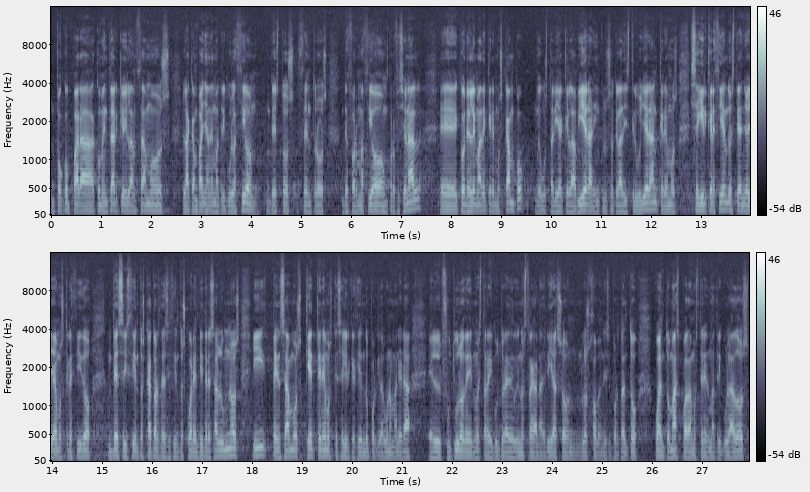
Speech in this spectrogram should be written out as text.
un poco para comentar que hoy lanzamos la campaña de matriculación de estos centros de formación profesional eh, con el lema de Queremos Campo. Me gustaría que la vieran, incluso que la distribuyeran. Queremos seguir creciendo. Este año ya hemos crecido de 614 a 643 alumnos y pensamos que tenemos que seguir creciendo porque de alguna manera el futuro de nuestra agricultura y de nuestra ganadería son los jóvenes y por tanto cuanto más podamos tener matriculados,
